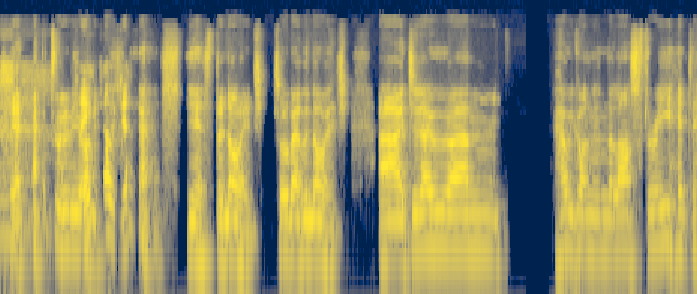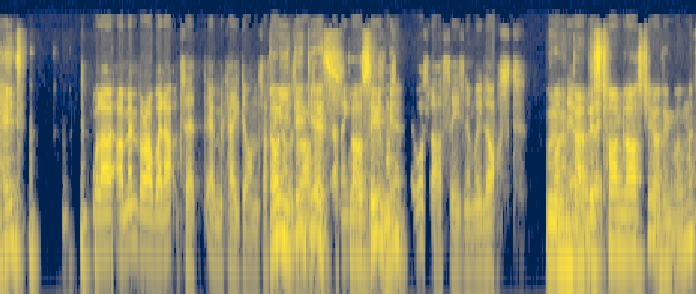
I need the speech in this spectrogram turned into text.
yeah, absolutely right. Yes, the knowledge. It's all about the knowledge. Uh, do you know um, how we've gotten in the last three head to head? Well, I, I, remember I went up to MK Dons. I think oh, you did, last, yes, last season. It yeah, it was last season, and we lost. Would have been about this it? time last year, I think, wasn't it?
